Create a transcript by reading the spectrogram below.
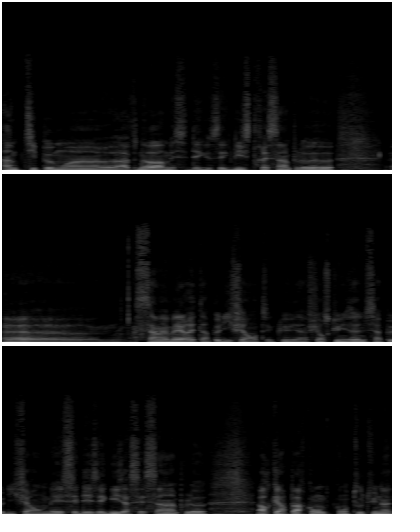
un petit peu moins euh, Avenor, mais c'est des églises très simples. Euh, Saint-Mamère est un peu différente. L'influence clunisienne, c'est un peu différent, mais c'est des églises assez simples. Alors car par contre, quand toute une,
